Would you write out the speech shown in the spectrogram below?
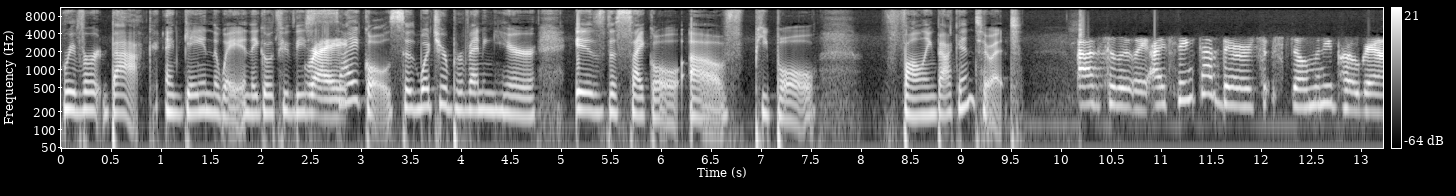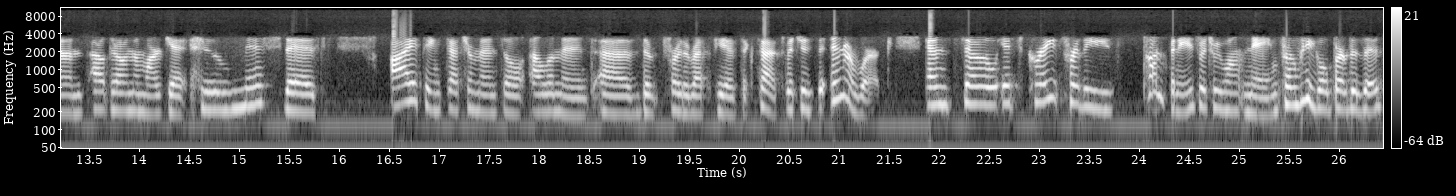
revert back and gain the weight and they go through these Right. cycles so what you're preventing here is the cycle of people falling back into it Absolutely. I think that there's so many programs out there on the market who miss this I think detrimental element of the for the recipe of success, which is the inner work. And so it's great for these companies, which we won't name for legal purposes.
